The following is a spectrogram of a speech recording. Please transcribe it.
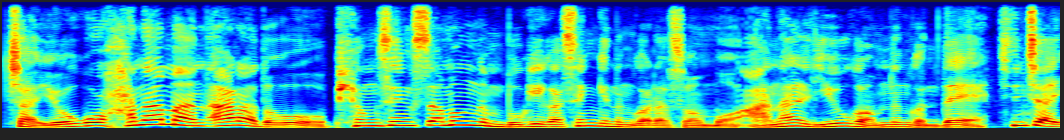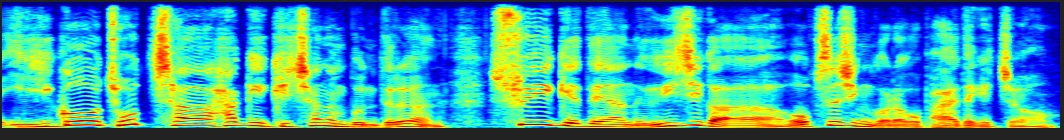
자, 요거 하나만 알아도 평생 써먹는 무기가 생기는 거라서 뭐 안 할 이유가 없는 건데 진짜 이거조차 하기 귀찮은 분들은 수익에 대한 의지가 없으신 거라고 봐야 되겠죠.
